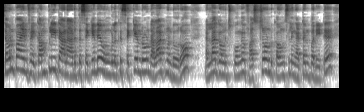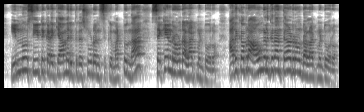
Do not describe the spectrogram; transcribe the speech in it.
seven point five complete ஆன அடுத்த செகண்டே உங்களுக்கு செகண்ட் ரவுண்ட் அலாட்மெண்ட் வரும். நல்லா கவனிச்சுக்கோங்க ஃபர்ஸ்ட் ரவுண்ட் கவுன்சிலிங் அட்டன் பண்ணிவிட்டு இன்னும் சீட்டு கிடைக்காம இருக்கிற ஸ்டூடெண்ட்ஸுக்கு மட்டும்தான் செகண்ட் ரவுண்ட் அலாட்மெண்ட் வரும். அதுக்கப்புறம் அவங்களுக்கு தான் தேர்ட் ரவுண்ட் அலாட்மெண்ட் வரும்.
